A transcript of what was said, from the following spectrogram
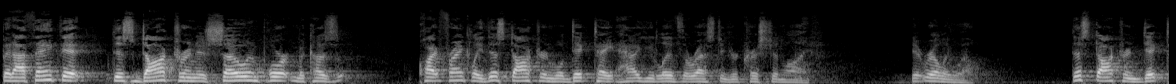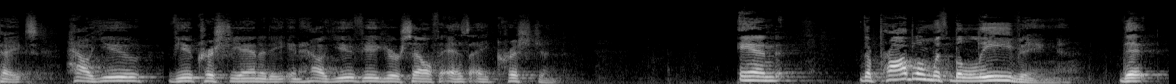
But I think that this doctrine is so important because, quite frankly, this doctrine will dictate how you live the rest of your Christian life. It really will. This doctrine dictates how you view Christianity and how you view yourself as a Christian. And the problem with believing that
